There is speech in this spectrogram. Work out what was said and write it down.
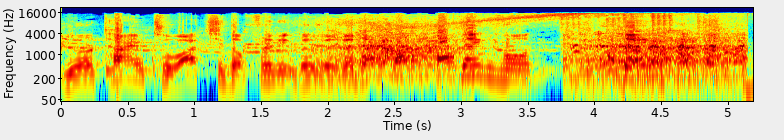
your time to watch the video. Thank you for thank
